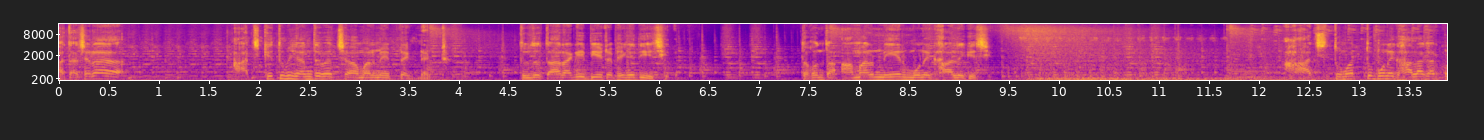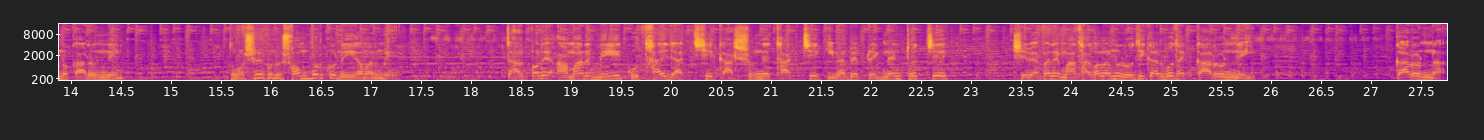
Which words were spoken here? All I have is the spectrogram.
আর তাছাড়া আজকে তুমি জানতে পারছ আমার মেয়ে প্রেগনেন্ট তুমি তো তার আগেই বিয়েটা ভেঙে দিয়েছিলে। তখন তো আমার মেয়ের মনে ঘা লেগেছে। আজ তোমার তো মনে ঘা লাগার কোনো কারণ নেই। তোমার সঙ্গে কোনো সম্পর্ক নেই আমার মেয়ে তারপরে আমার মেয়ে কোথায় যাচ্ছে, কার সঙ্গে থাকছে, কীভাবে প্রেগনেন্ট হচ্ছে, সে ব্যাপারে মাথা গলানোর অধিকার বোধহয় কারণ নেই। কারণ না।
